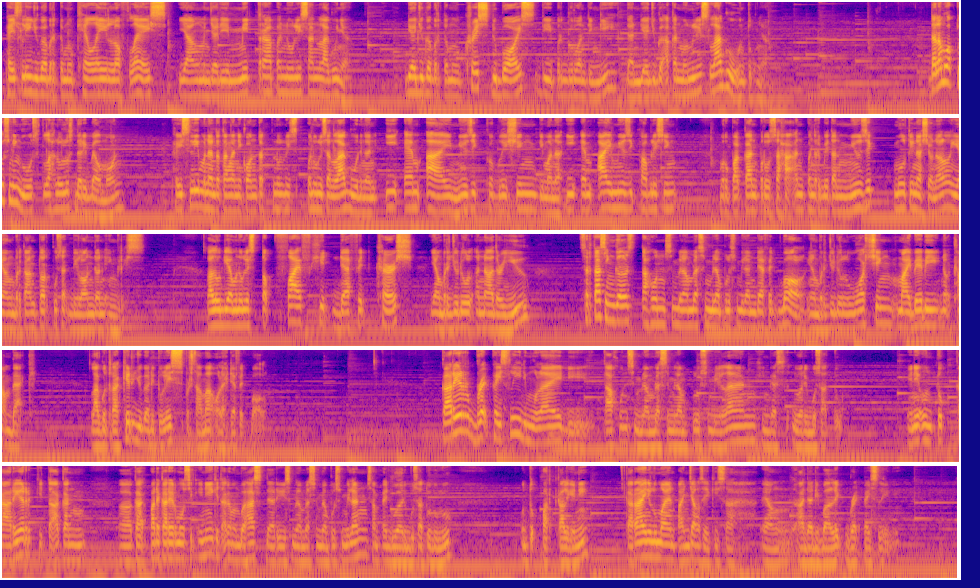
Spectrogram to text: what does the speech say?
Paisley juga bertemu Kelly Lovelace yang menjadi mitra penulisan lagunya. Dia juga bertemu Chris Dubois di perguruan tinggi dan dia juga akan menulis lagu untuknya. Dalam waktu seminggu setelah lulus dari Belmont, Paisley menandatangani kontrak penulis, penulisan lagu dengan EMI Music Publishing di mana EMI Music Publishing merupakan perusahaan penerbitan musik multinasional yang berkantor pusat di London, Inggris. Lalu dia menulis top 5 hit David Kirsch yang berjudul Another You serta single tahun 1999 David Ball yang berjudul Watching My Baby Not Come Back. Lagu terakhir juga ditulis bersama oleh David Ball. Karir Brad Paisley dimulai di tahun 1999 hingga 2001. Ini untuk karir kita akan uh, pada karir musik ini kita akan membahas dari 1999 sampai 2001 dulu untuk part kali ini karena ini lumayan panjang sih kisah yang ada di balik Brad Paisley ini.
